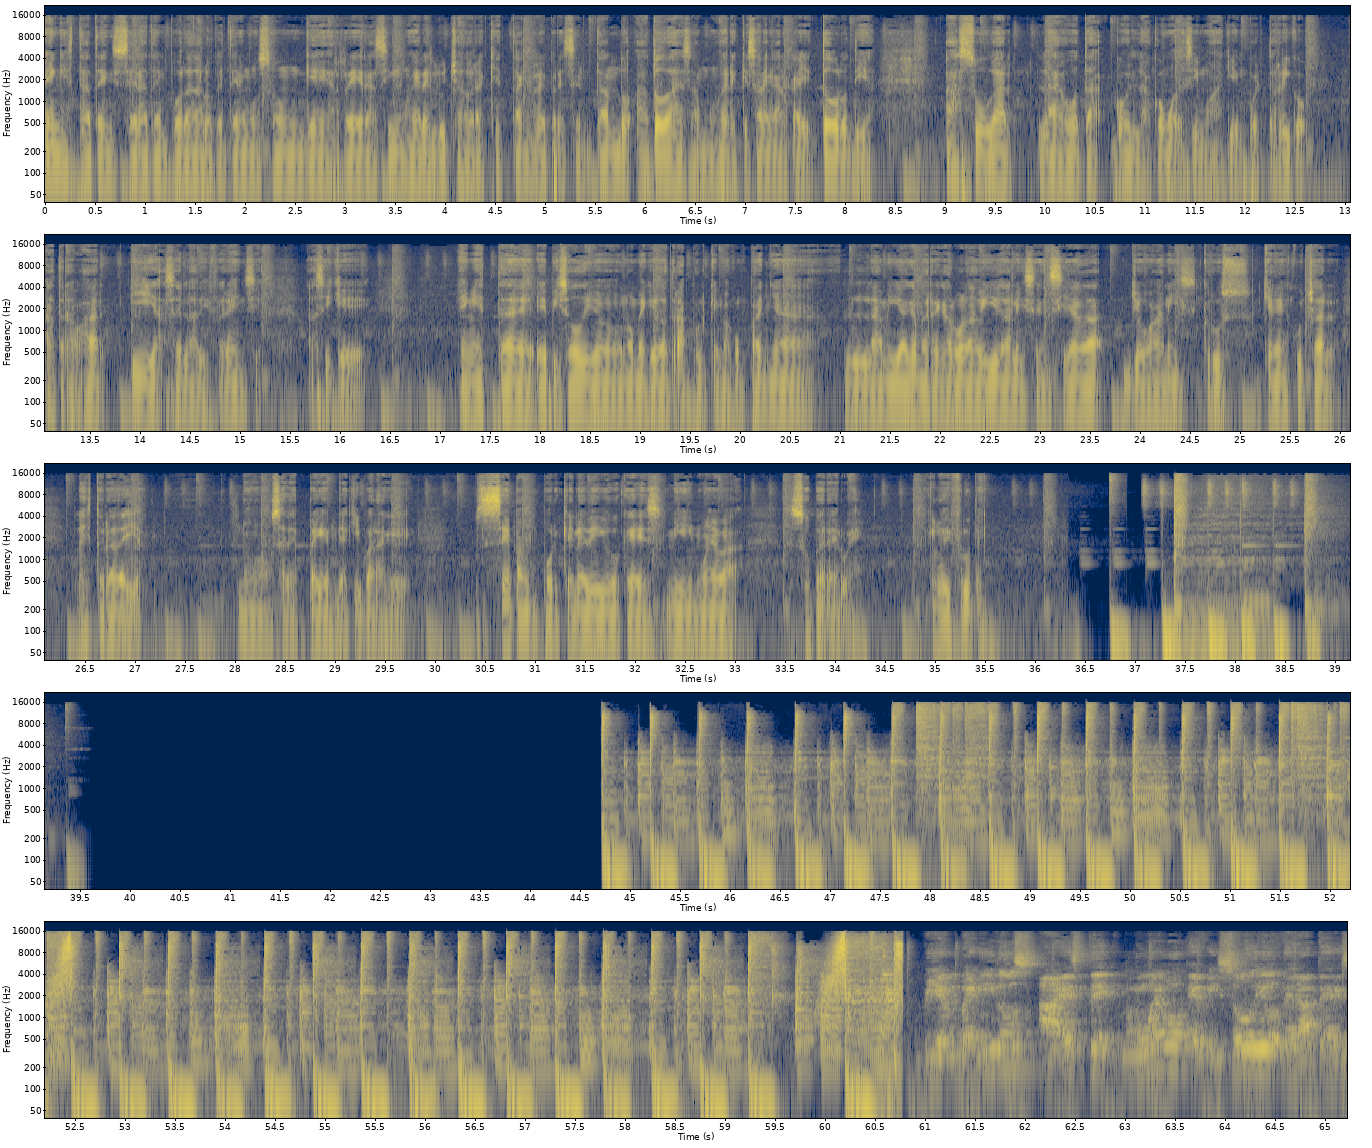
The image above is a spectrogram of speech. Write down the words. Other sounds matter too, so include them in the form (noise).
En esta tercera temporada lo que tenemos son guerreras y mujeres luchadoras que están representando a todas esas mujeres que salen a la calle todos los días a sudar la gota gorda, como decimos aquí en Puerto Rico, a trabajar y hacer la diferencia. Así que en este episodio no me quedo atrás porque me acompaña la amiga que me regaló la vida, licenciada Joanis Cruz. ¿Quieren escuchar la historia de ella? No se despeguen de aquí para que sepan por qué le digo que es mi nueva superhéroe. Que lo disfruten.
